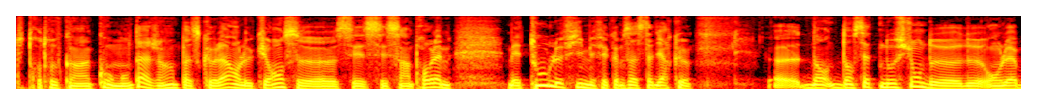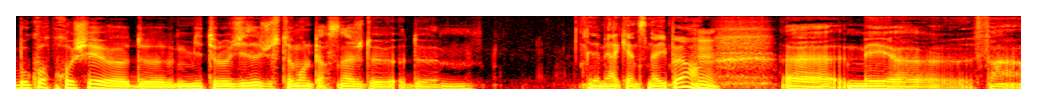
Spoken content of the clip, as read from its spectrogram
tu te retrouves comme un au montage, hein, parce que là, en l'occurrence, euh, c'est un problème. Mais tout le film est fait comme ça, c'est-à-dire que euh, dans, dans cette notion de, de- on lui a beaucoup reproché euh, de mythologiser justement le personnage de, de l'American Sniper, Mm. Euh, mais euh, enfin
